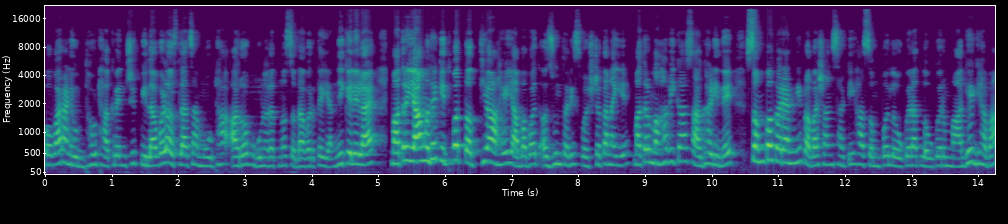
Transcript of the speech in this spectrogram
पवार आणि उद्धव ठाकरेंची पिलावळ असल्याचा मोठा आरोप गुणरत्न सदावर्ते यांनी केलेला आहे. मात्र यामध्ये कितपत तथ्य आहे याबाबत अजून तरी स्पष्टता नाहीये. मात्र महाविकास आघाडीने संपकऱ्यांनी प्रवाशांसाठी हा संप लवकरात लवकर मागे घ्यावा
